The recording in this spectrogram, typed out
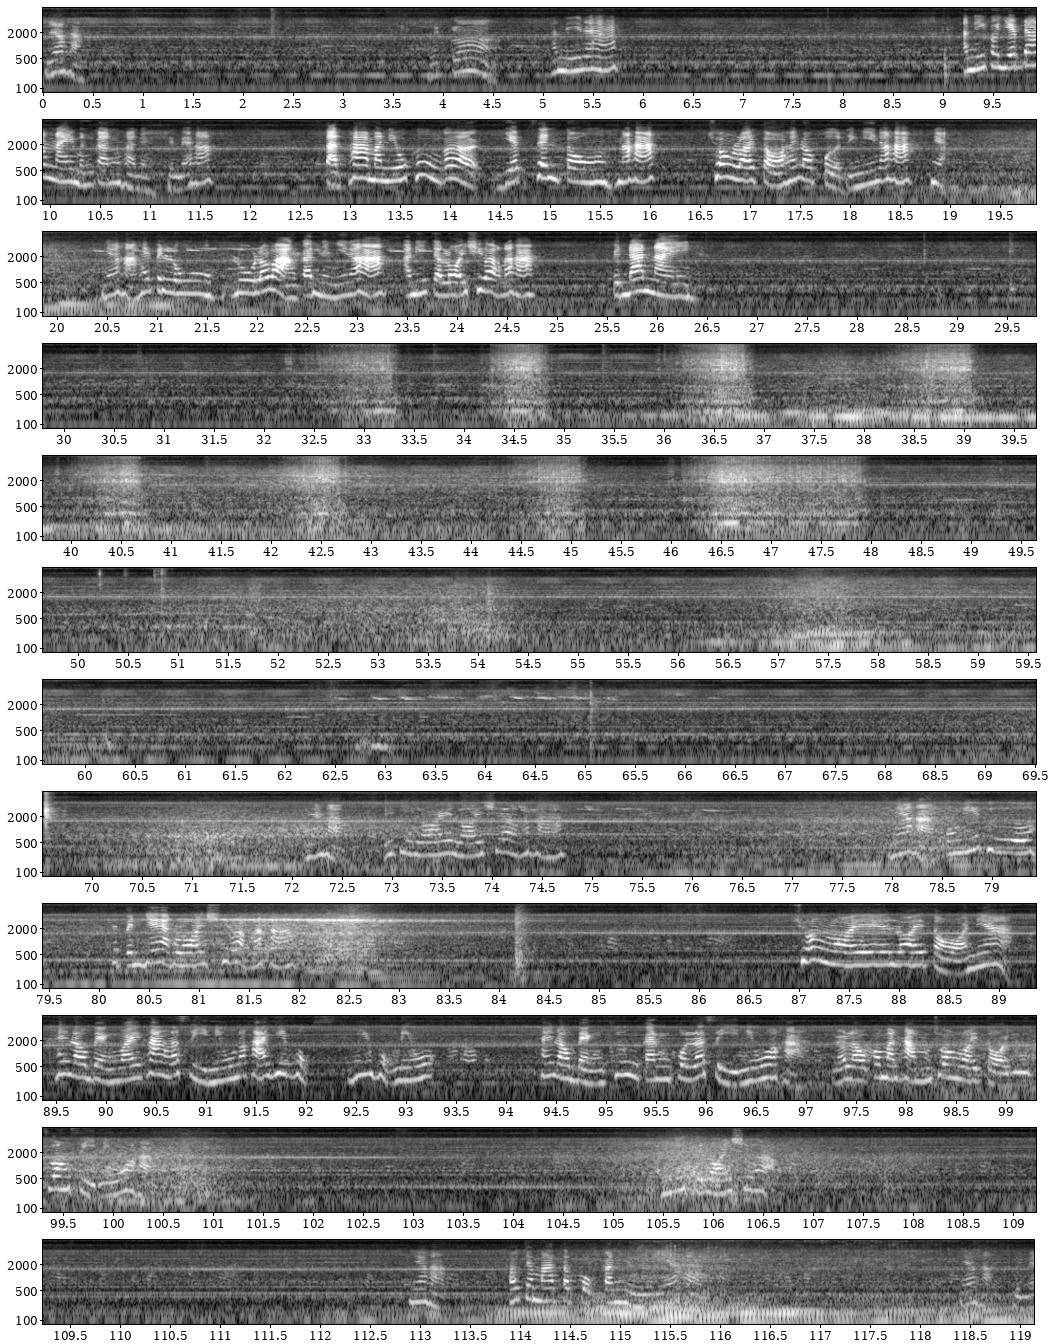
เนี่ยค่ะ แล้วก็อันนี้นะคะ อันนี้ก็เย็บด้านในเหมือนกันค่ะเนี่ย เห็นไหมคะ ตัดผ้ามานิ้วครึ่งก็เย็บเส้นตรงนะคะ ช่วงรอยต่อให้เราเปิดอย่างนี้นะคะ เนี่ย เนี่ยค่ะ ให้เป็นรูรูระหว่างกันอย่างนี้นะคะ อันนี้จะร้อยเชือกนะคะ เป็นด้านใน เนี่ยค่ะ วิ ธีร้อยร้อยเชือกนะคะ เนี่ยค่ะ ตรงนี้คือจะเป็นแยกร้อยเชือกนะคะช่วงรอยรอยต่อเนี่ย ให้เราแบ่งไว้ข้างละสี่นิ้วนะคะยี่หกยี่หกนิ้ว ให้เราแบ่งครึ่งกันคนละสี่นิ้วอะค่ะ แล้วเราก็มาทำช่วงรอยต่ออยู่ช่วงสี่นิ้วอะค่ะ อันนี้คื อร้อยเชือกเนี่ยค่ะ เขาจะมาตะปบกันอยู่อย่างนี้ค่ะ เนี่ยค่ะ เห็นไหม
